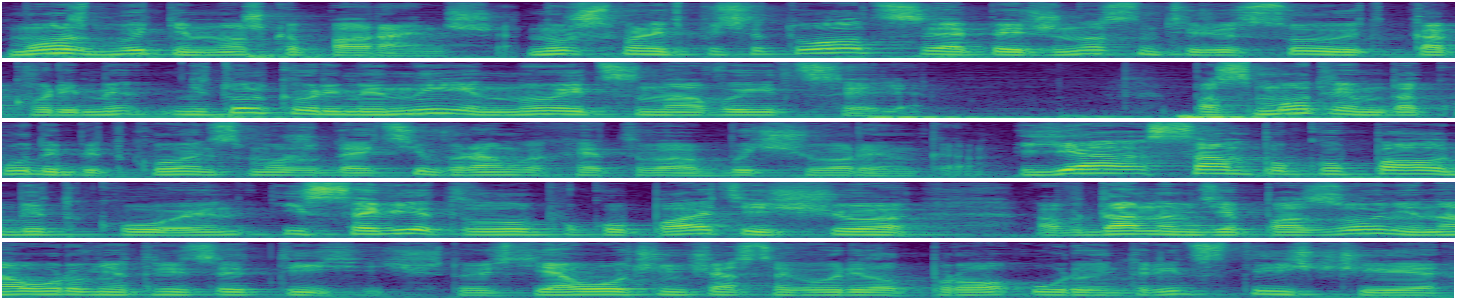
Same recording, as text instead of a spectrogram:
Может быть, немножко пораньше. Нужно смотреть по ситуации. Опять же, нас интересуют как времен... не только временные, но и ценовые цели. Посмотрим, докуда биткоин сможет дойти в рамках этого бычьего рынка. Я сам покупал биткоин и советовал покупать еще в данном диапазоне на уровне 30 тысяч. То есть я очень часто говорил про уровень 30 тысяч и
